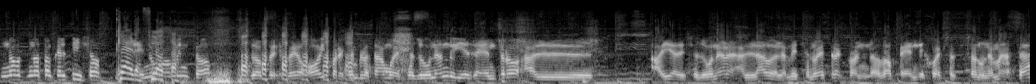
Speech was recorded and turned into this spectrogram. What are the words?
No, no toca el piso. Claro, en flota. un momento, yo ve- veo, hoy por ejemplo estábamos desayunando y ella entró al ahí a desayunar al lado de la mesa nuestra con los dos pendejos esos que son una masa.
